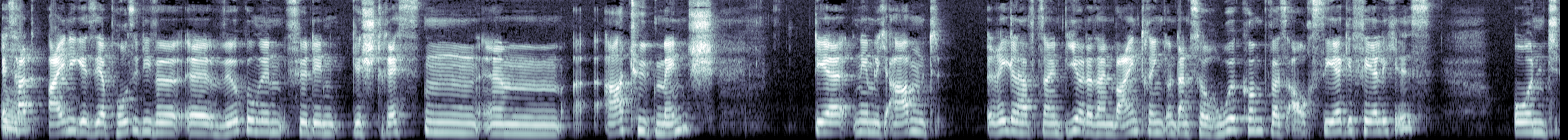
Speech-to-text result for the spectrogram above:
Es mhm. hat einige sehr positive äh, Wirkungen für den gestressten ähm, A-Typ Mensch, der nämlich abend regelhaft sein Bier oder sein Wein trinkt und dann zur Ruhe kommt, was auch sehr gefährlich ist. Und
